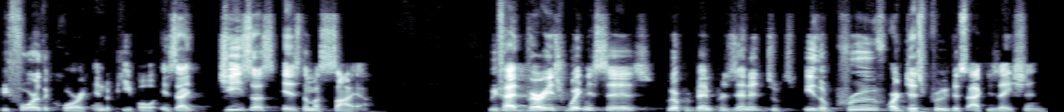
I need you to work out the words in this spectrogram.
before the court and the people is that Jesus is the Messiah. We've had various witnesses who have been presented to either prove or disprove this accusation.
